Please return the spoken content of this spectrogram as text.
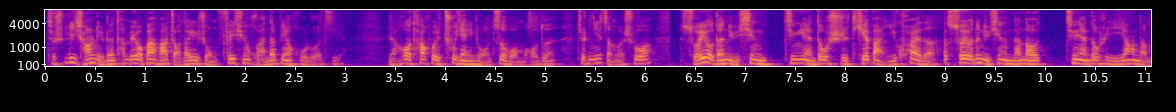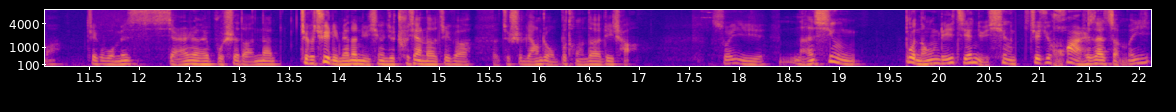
就是立场理论它没有办法找到一种非循环的辩护逻辑，然后他会出现一种自我矛盾。就是你怎么说，所有的女性经验都是铁板一块的，所有的女性难道经验都是一样的吗？这个我们显然认为不是的。那这个剧里面的女性就出现了这个就是两种不同的立场，所以男性不能理解女性这句话是在怎么一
